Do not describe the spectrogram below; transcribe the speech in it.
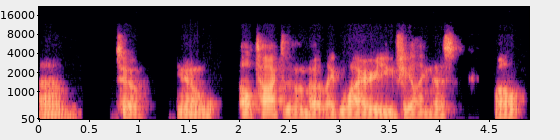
Um, so you know, I'll talk to them about like, why are you feeling this? Well,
